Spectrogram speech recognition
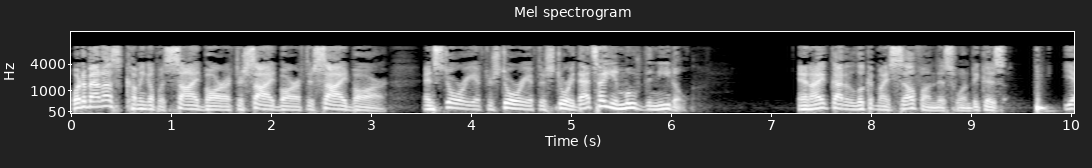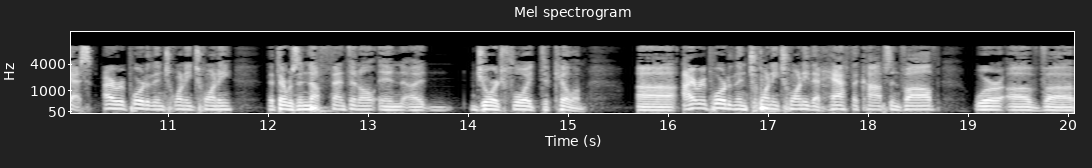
What about us coming up with sidebar after sidebar after sidebar and story after story after story? That's how you move the needle. And I've got to look at myself on this one because, yes, I reported in 2020 that there was enough fentanyl in uh, George Floyd to kill him. Uh, I reported in 2020 that half the cops involved were of uh,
